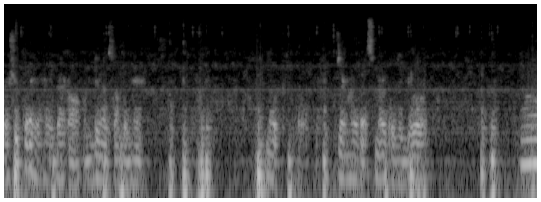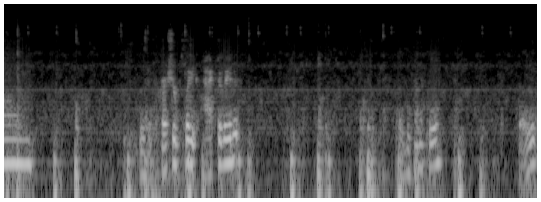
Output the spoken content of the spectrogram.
pressure plate. Okay, back off. I'm doing something here. smoke. I know that smoke was a door. Um, is the pressure plate activated? Kind of cool. Oh,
